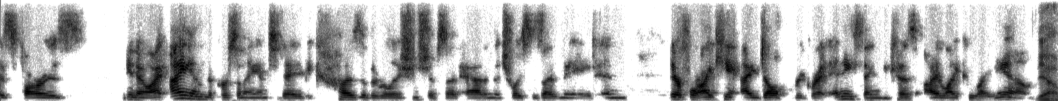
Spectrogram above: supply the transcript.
as far as you know I, I am the person i am today because of the relationships i've had and the choices i've made and therefore i can't i don't regret anything because i like who i am. Yeah.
